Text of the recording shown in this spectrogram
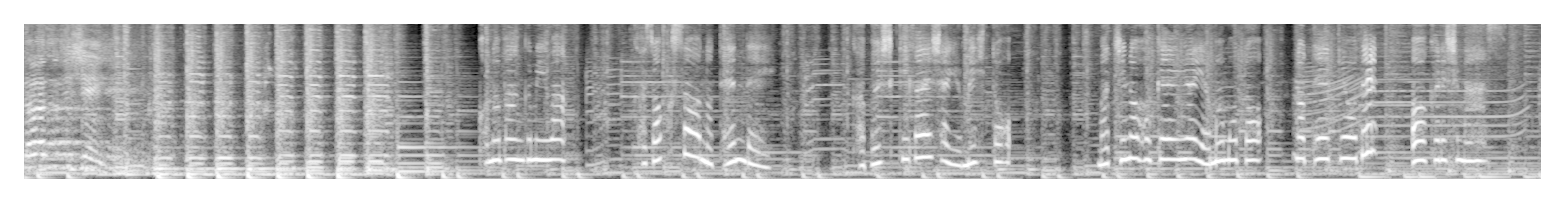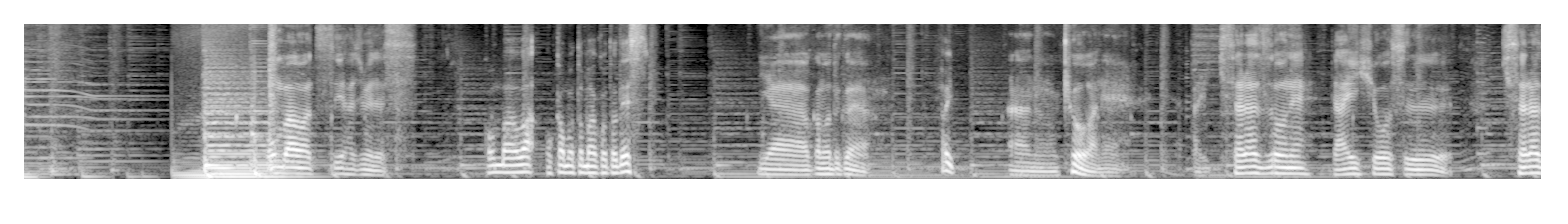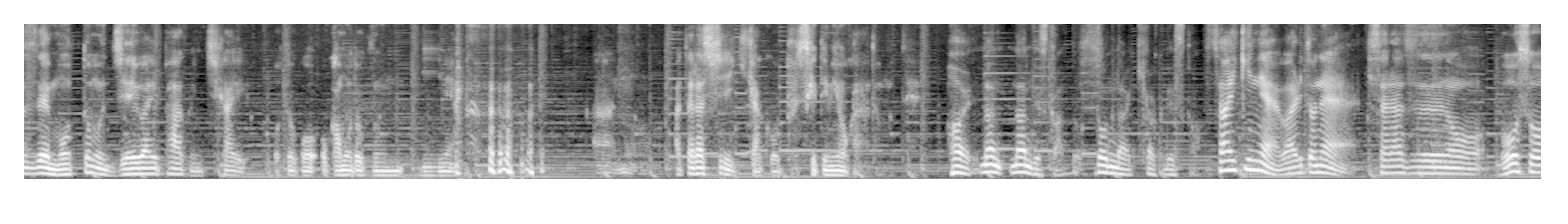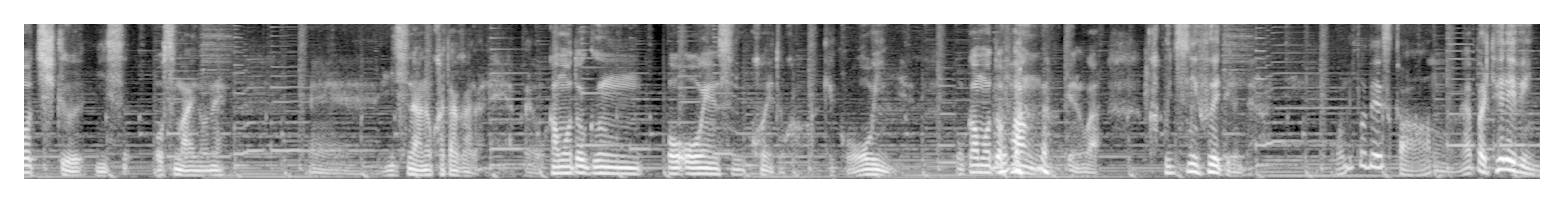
更津地震。この番組は家族層の天霊株式会社夢人町の保険や山本の提供でお送りします。こんばんは筒井はじめです。こんばんは、岡本誠です。いやー岡本くんはい。あの今日はねやっぱり木更津をね代表する木更津で最も J.Y. パークに近い男岡本くんにね あの新しい企画をぶつけてみようかなと思ってはい、なん、なんですか？ど、どんな企画ですか？最近ね割とね木更津の房総地区にすお住まいのね、えーリスナーの方からねやっぱり岡本君を応援する声とかが結構多いんで岡本ファンっていうのが確実に増えてるんだな本当ですか？うん。やっぱりテレビに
